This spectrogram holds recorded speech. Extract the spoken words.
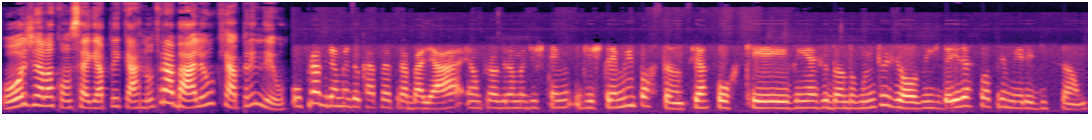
Hoje ela consegue aplicar no trabalho o que aprendeu. O programa Educar para Trabalhar é um programa de, de extrema importância porque vem ajudando muitos jovens desde a sua primeira edição.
